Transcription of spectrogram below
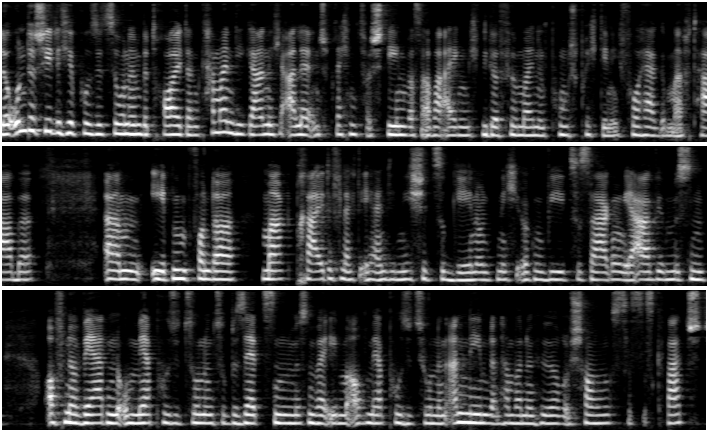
unterschiedliche Positionen betreut, dann kann man die gar nicht alle entsprechend verstehen, was aber eigentlich wieder für meinen Punkt spricht, den ich vorher gemacht habe, ähm, eben von der Marktbreite vielleicht eher in die Nische zu gehen und nicht irgendwie zu sagen, ja, wir müssen offener werden, um mehr Positionen zu besetzen, müssen wir eben auch mehr Positionen annehmen, dann haben wir eine höhere Chance. Das ist Quatsch.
